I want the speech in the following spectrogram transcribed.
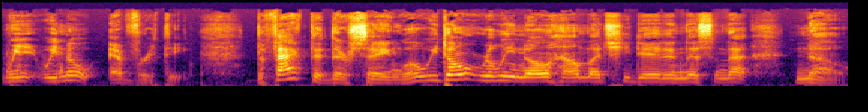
We, we know everything. The fact that they're saying, well, we don't really know how much he did and this and that, no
